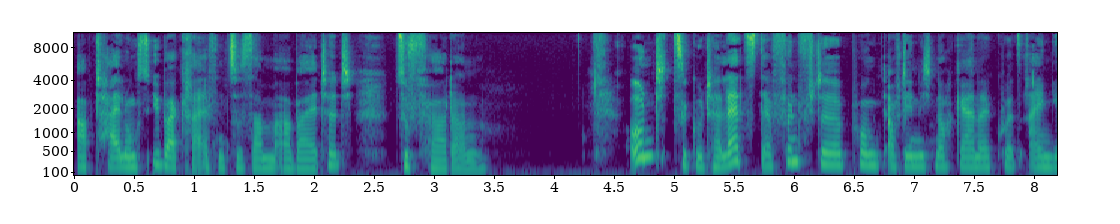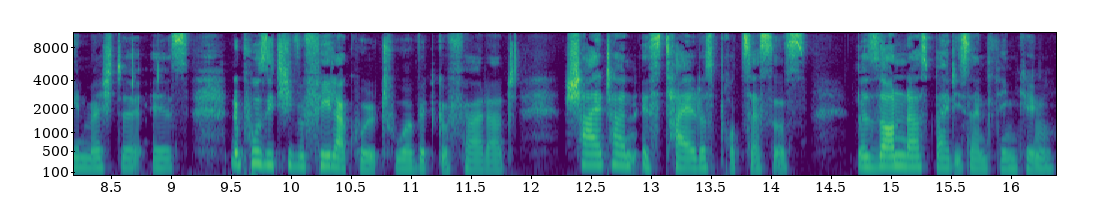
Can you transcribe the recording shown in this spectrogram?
abteilungsübergreifend zusammenarbeitet, zu fördern. Und zu guter Letzt, der fünfte Punkt, auf den ich noch gerne kurz eingehen möchte, ist, eine positive Fehlerkultur wird gefördert. Scheitern ist Teil des Prozesses, besonders bei Design Thinking.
